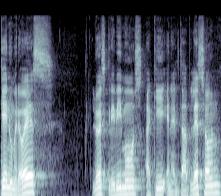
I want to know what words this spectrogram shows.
¿Qué número es? Lo escribimos aquí en el Tab Lesson.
